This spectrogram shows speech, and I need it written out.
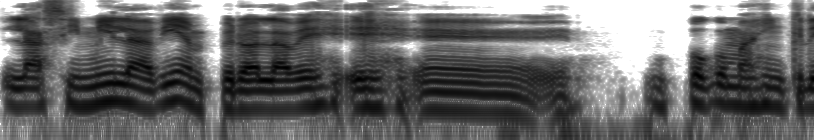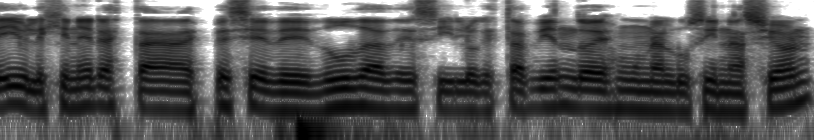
la asimila bien, pero a la vez es eh, un poco más increíble. Genera esta especie de duda de si lo que estás viendo es una alucinación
